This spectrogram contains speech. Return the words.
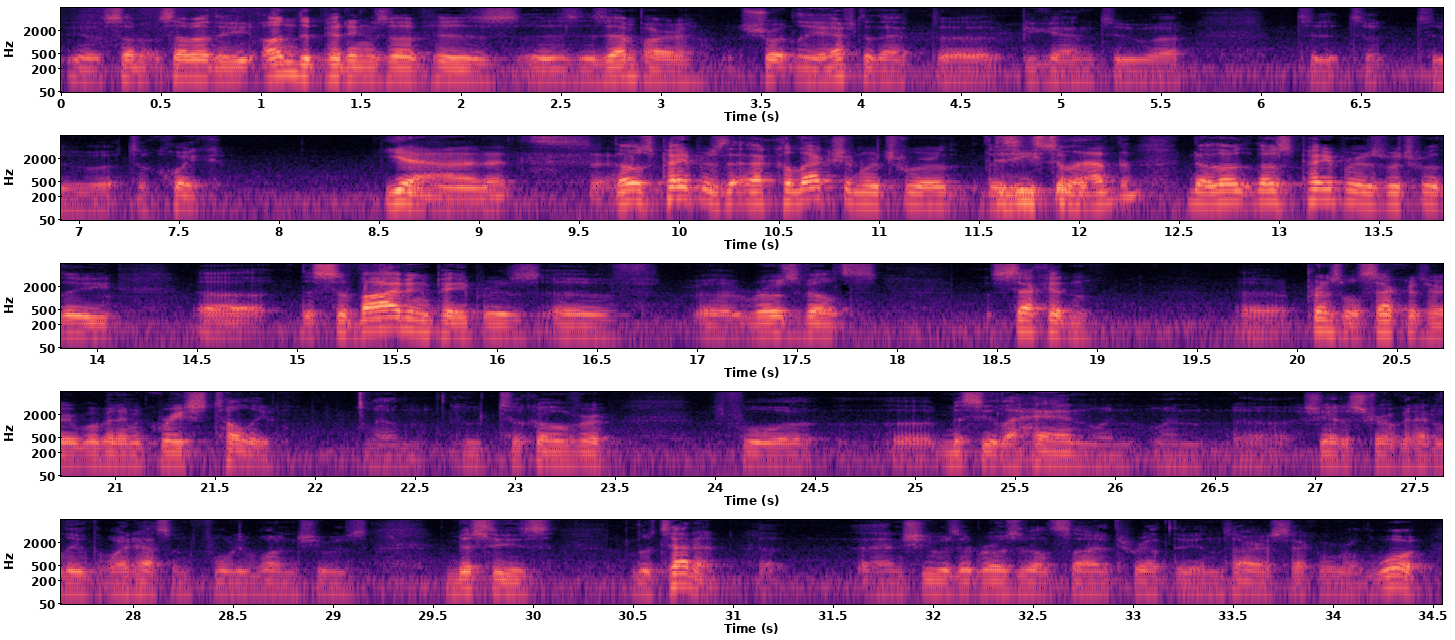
You know, some some of the underpinnings of his his, his empire shortly after that uh, began to uh, to to to, uh, to quake. Yeah, that's. Uh, Those papers, that, that collection, which were the, Does he still have them? No, those, those papers, which were the uh, the surviving papers of uh, Roosevelt's second uh, principal secretary, a woman named Grace Tully, um, who took over for uh, Missy LeHand when when uh, she had a stroke and had to leave the White House in '41. She was Missy's lieutenant, uh, and she was at Roosevelt's side throughout the entire Second World War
